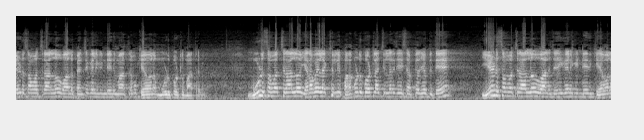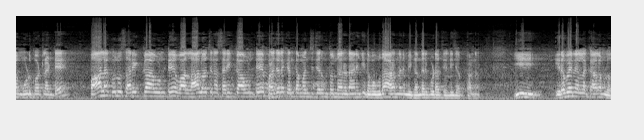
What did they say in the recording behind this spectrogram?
ఏడు సంవత్సరాల్లో వాళ్ళు పెంచగలిగిండేది మాత్రం కేవలం మూడు కోట్లు మాత్రమే. మూడు సంవత్సరాల్లో ఎనభై లక్షల్ని పదకొండు కోట్ల చిల్లర చేసి అప్పచెప్పితే ఏడు సంవత్సరాల్లో వాళ్ళు చేయగలిగిండేది కేవలం మూడు కోట్లంటే పాలకులు సరిగ్గా ఉంటే వాళ్ళ ఆలోచన సరిగ్గా ఉంటే ప్రజలకు ఎంత మంచి జరుగుతుందో అనడానికి ఇది ఒక ఉదాహరణని మీకు అందరికి కూడా తెలియజెప్తాను. ఈ ఇరవై నెలల కాలంలో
